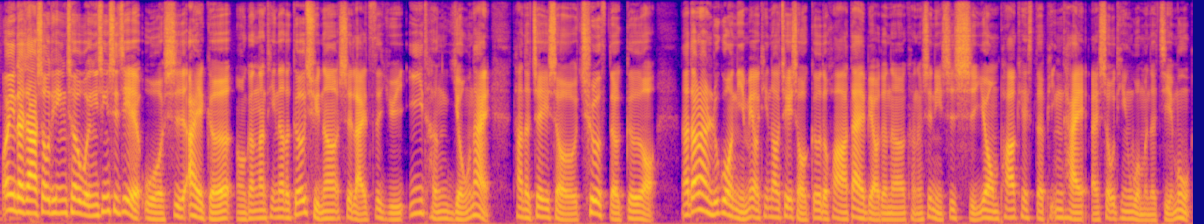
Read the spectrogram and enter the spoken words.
欢迎大家收听车闻新世界，我是艾格。我刚刚听到的歌曲呢，是来自于伊藤由奈他的这一首《Truth》的歌哦。那当然，如果你没有听到这首歌的话，代表的呢，可能是你是使用 Podcast 的平台来收听我们的节目。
